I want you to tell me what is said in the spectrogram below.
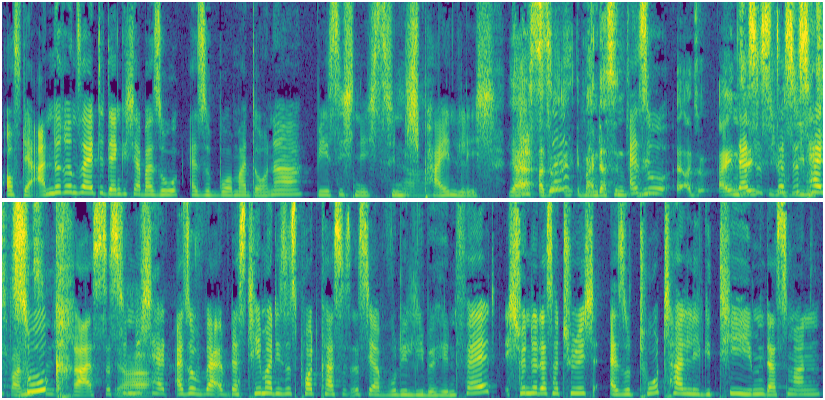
Auf der anderen Seite denke ich aber so, also boah, Madonna, weiß ich nicht, das finde ich peinlich. Ja, Weißt also du? ich meine, das sind Also, also das 61 ist, das ist halt 27. zu krass. Das Ja. finde ich halt, also das Thema dieses Podcasts ist ja, wo die Liebe hinfällt. Ich finde das natürlich also total legitim, dass man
